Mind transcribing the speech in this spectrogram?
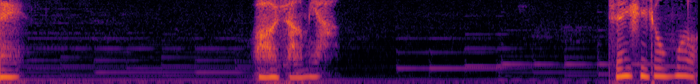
嗨，我好想你啊！今天是周末，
